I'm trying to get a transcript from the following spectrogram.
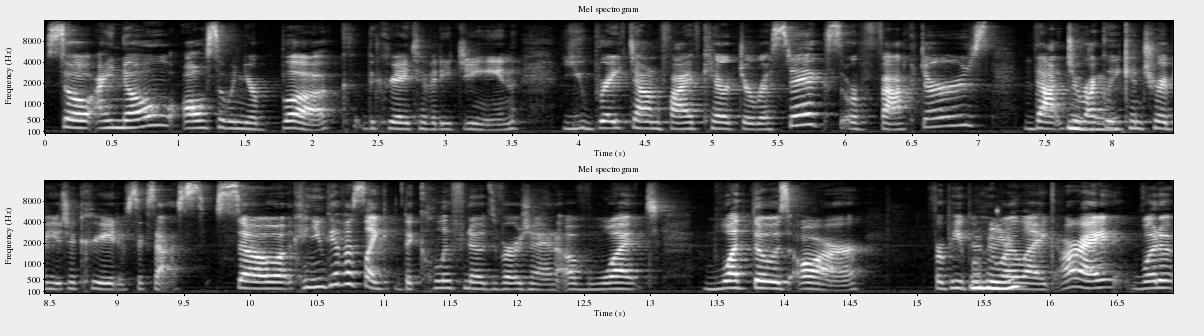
So I know also in your book, The Creativity Gene, you break down five characteristics or factors that directly mm-hmm. contribute to creative success. So can you give us like the Cliff Notes version of what what those are for people mm-hmm. who are mm-hmm. like, all right, what do,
